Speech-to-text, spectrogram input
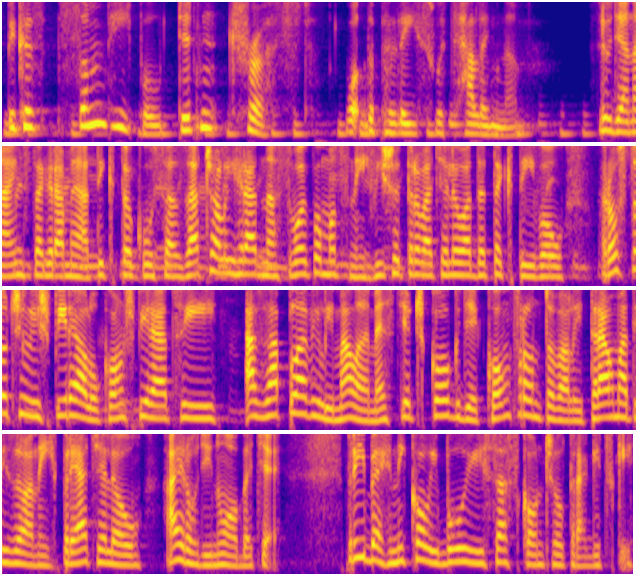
because some people didn't trust what the police were telling them. Ľudia na Instagrame a TikToku sa začali hrať na svojpomocných vyšetrovateľov a detektívov, roztočili špirálu konšpirácií a zaplavili malé mestečko, kde konfrontovali traumatizovaných priateľov aj rodinu obete. Príbeh Nikoli Bully sa skončil tragicky.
